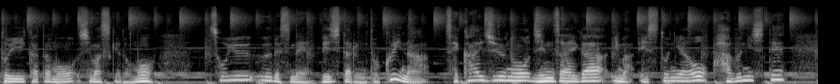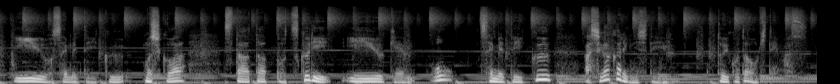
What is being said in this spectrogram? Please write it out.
という言い方もしますけどもそういうですねデジタルに得意な世界中の人材が今エストニアをハブにして EU を攻めていくもしくはスタートアップを作り EU 圏を攻めていく足がかりにしているということが起きています。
